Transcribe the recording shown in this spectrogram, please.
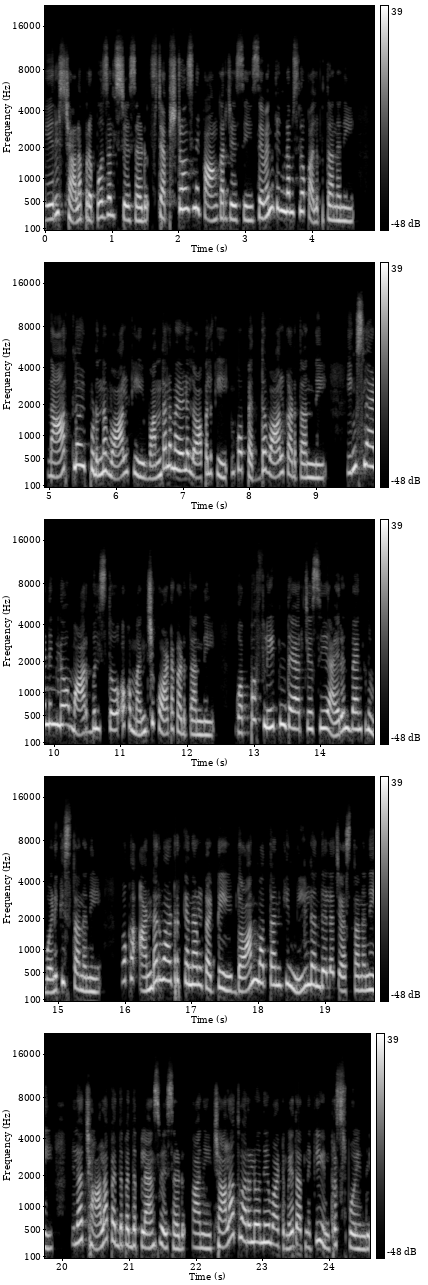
ఏరిస్ చాలా ప్రపోజల్స్ చేశాడు. స్టెప్ స్టోన్స్ని కాంకర్ చేసి సెవెన్ కింగ్డమ్స్లో కలుపుతానని నార్త్లో ఇప్పుడున్న వాల్కి వందల మైళ్ళ లోపలికి ఇంకో పెద్ద వాల్ కడతాన్ని కింగ్స్ ల్యాండింగ్లో మార్బుల్స్తో ఒక మంచి కోట కడతాన్ని గొప్ప ఫ్లీట్ని తయారు చేసి ఐరన్ బ్యాంక్ని వణికిస్తానని ఒక అండర్ వాటర్ కెనాల్ కట్టి డాన్ మొత్తానికి నీళ్ళు అందేలా చేస్తానని ఇలా చాలా పెద్ద పెద్ద ప్లాన్స్ వేశాడు. కానీ చాలా త్వరలోనే వాటి మీద అతనికి ఇంట్రెస్ట్ పోయింది.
